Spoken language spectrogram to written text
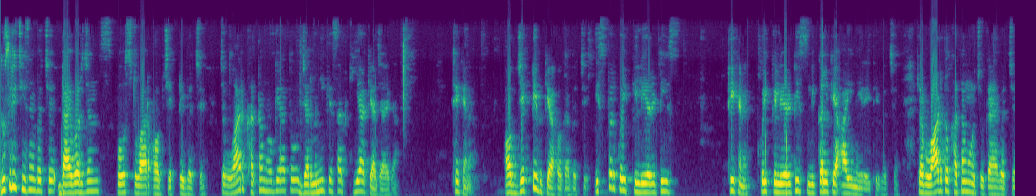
दूसरी चीज़ें बच्चे डाइवर्जेंस पोस्ट वार ऑब्जेक्टिव बच्चे। जब वार खत्म हो गया तो जर्मनी के साथ किया क्या जाएगा? ठीक है ना? ऑब्जेक्टिव क्या होगा बच्चे? इस पर कोई क्लियरिटीज ठीक है ना? कोई क्लियरिटी निकल के आ ही नहीं रही थी बच्चे। कि अब वार तो खत्म हो चुका है बच्चे,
